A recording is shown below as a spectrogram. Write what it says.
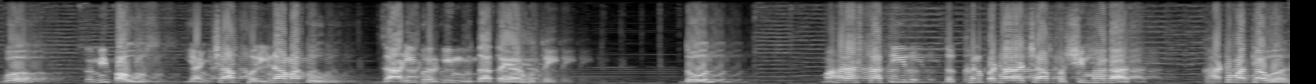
व कमी पाऊस यांच्या परिणामातून जाडी भरडी मृदा तयार होते. दोन महाराष्ट्रातील दख्खन पठाराच्या पश्चिम भागात घाटमाथ्यावर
